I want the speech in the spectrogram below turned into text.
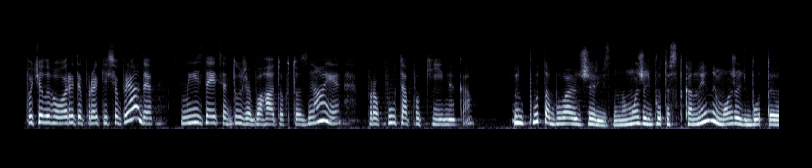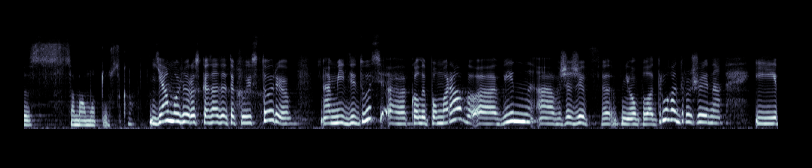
почали говорити про якісь обряди, мені здається, дуже багато хто знає про пута покійника. Ну, пута бувають вже різними. Можуть бути з тканини, можуть бути з сама мотузка. Я можу розказати таку історію. Мій дідусь, е, коли помирав, е, він е, вже жив, в нього була друга дружина, і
